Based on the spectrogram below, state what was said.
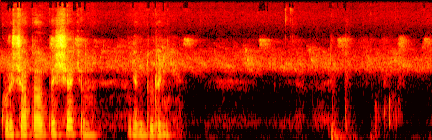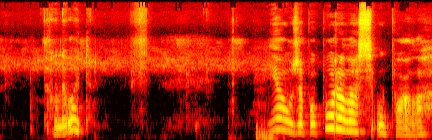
Курчата пищать он, як дурні. Так, давайте. Я вже попоралась, упала.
